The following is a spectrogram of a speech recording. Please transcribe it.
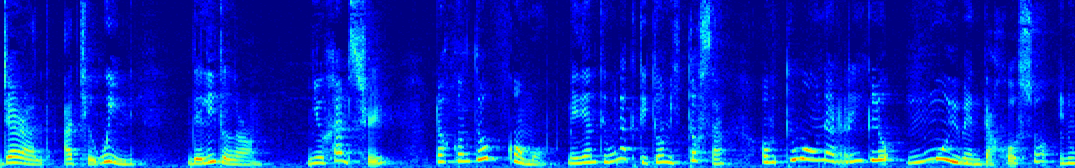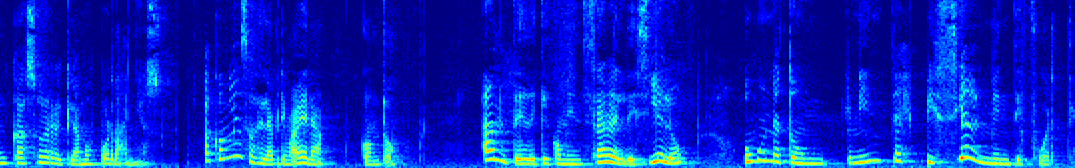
Gerald H. Wynne, de Littleton, New Hampshire, nos contó cómo, mediante una actitud amistosa, obtuvo un arreglo muy ventajoso en un caso de reclamos por daños. A comienzos de la primavera, contó, antes de que comenzara el deshielo, hubo una tormenta especialmente fuerte,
